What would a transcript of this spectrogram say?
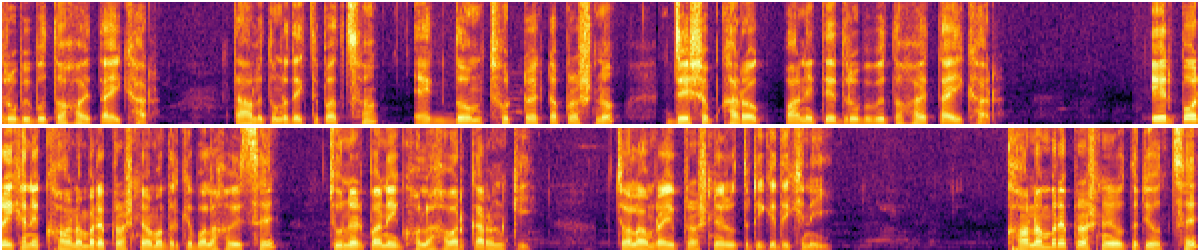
দ্রবীভূত হয় তাই ক্ষার তাহলে তোমরা দেখতে পাচ্ছ একদম ছোট্ট একটা প্রশ্ন। যেসব ক্ষারক পানিতে দ্রবীভূত হয় তাই ক্ষার। এরপর এখানে খ নম্বরের প্রশ্নে আমাদেরকে বলা হয়েছে, চুনের পানি ঘোলা হওয়ার কারণ কি? চলো আমরা এই প্রশ্নের উত্তরটিকে দেখে নিই। খ নম্বরের প্রশ্নের উত্তরটি হচ্ছে,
